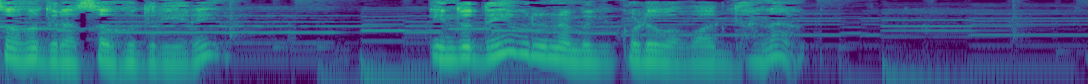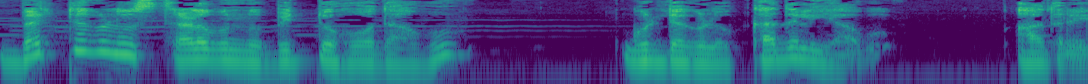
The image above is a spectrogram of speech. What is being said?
ಸಹೋದರ ಸಹೋದರಿಯರೇ, ಇಂದು ದೇವರು ನಮಗೆ ಕೊಡುವ ವಾಗ್ದಾನ, ಬೆಟ್ಟಗಳು ಸ್ಥಳವನ್ನು ಬಿಟ್ಟು ಹೋದಾವು, ಗುಡ್ಡಗಳು ಕದಲಿಯಾವು. ಆದರೆ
